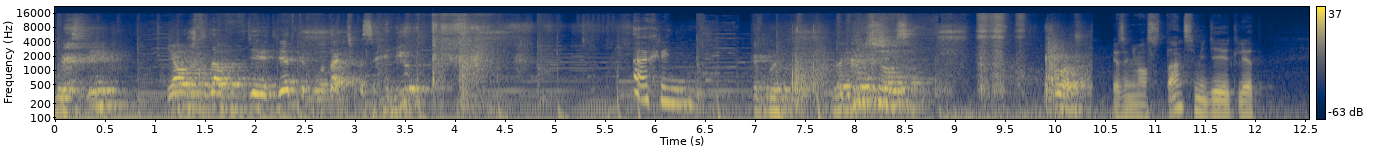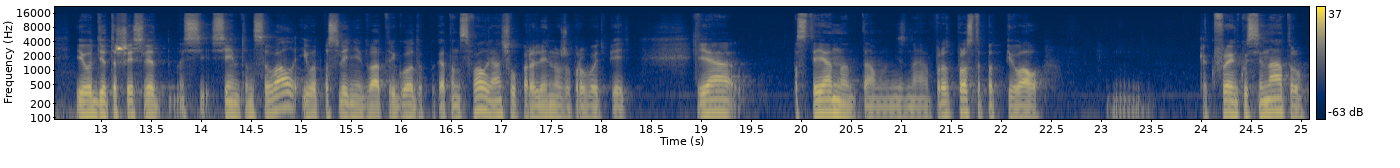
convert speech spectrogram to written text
быстрее. Я уже туда в 9 лет как бы вот так типа заходил, Охренеть. как бы закручивался. Вот. Я занимался танцами 9 лет. И вот где-то 6 лет, 7 танцевал. И вот последние 2-3 года, пока танцевал, я начал параллельно уже пробовать петь. Я постоянно там, не знаю, про- просто подпевал. Как Фрэнку Синатру,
